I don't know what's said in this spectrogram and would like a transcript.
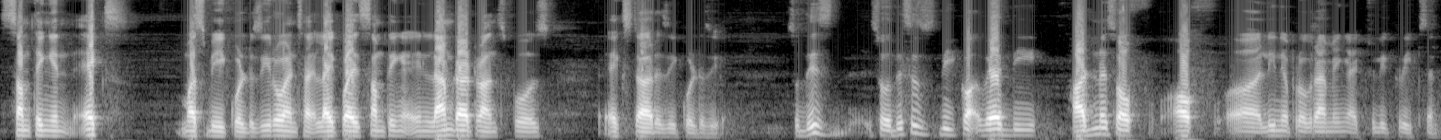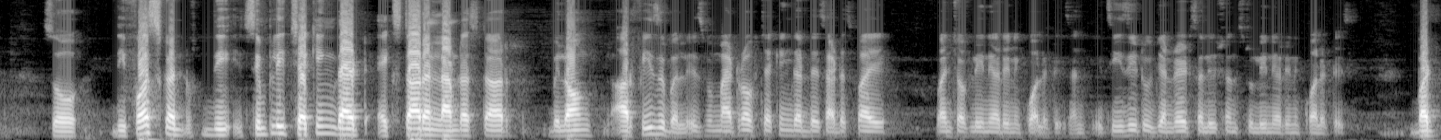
something in x must be equal to 0 and likewise something in lambda transpose x star is equal to 0. So, this so this is the where the hardness of of uh, linear programming actually creeps in. So, the first the simply checking that x star and lambda star belong are feasible is a matter of checking that they satisfy bunch of linear inequalities and it is easy to generate solutions to linear inequalities. But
